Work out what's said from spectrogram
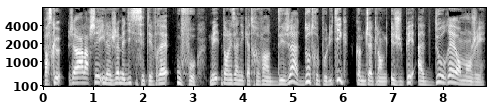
Parce que Gérard Larcher, il a jamais dit si c'était vrai ou faux. Mais dans les années 80, déjà, d'autres politiques, comme Jack Lang et Juppé, adoraient en manger.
